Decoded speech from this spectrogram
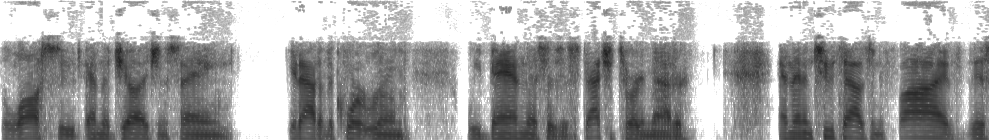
the lawsuit and the judge and saying, "Get out of the courtroom. We ban this as a statutory matter." And then in 2005, this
